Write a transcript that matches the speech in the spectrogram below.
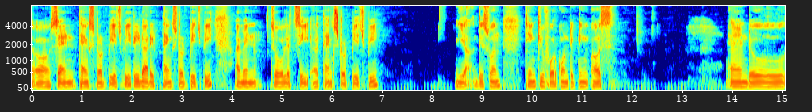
uh, send thanks.php redirect thanks.php i mean so let's see uh, thanks.php yeah this one. Thank you for contacting us. And uh,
